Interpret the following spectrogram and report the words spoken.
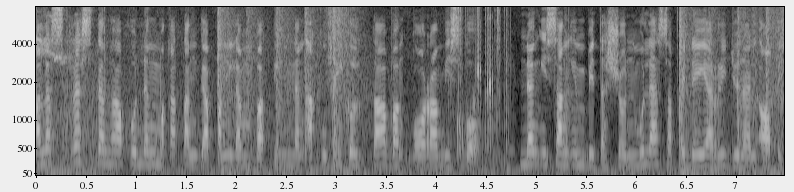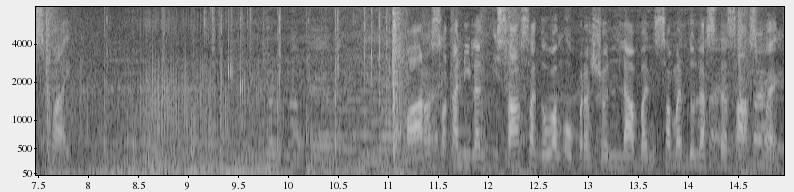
Alas tres ng hapon nang makatanggap ang lambating ng Ako Bicol Tabang Ora mismo ng isang imbitasyon mula sa PDEA Regional Office 5 para sa kanilang isasagawang operasyon laban sa madulas na suspect.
